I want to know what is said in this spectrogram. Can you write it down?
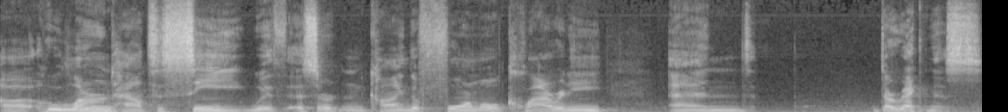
uh, who learned how to see with a certain kind of formal clarity and directness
